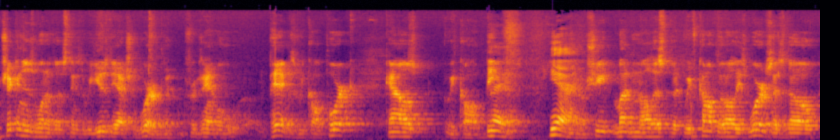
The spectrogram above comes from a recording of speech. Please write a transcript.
Chicken is one of those things that we use the actual word, but for example, pigs we call pork, cows we call beef. Right. you Yeah. know, sheep, mutton, all this, but we've come up with all these words as though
